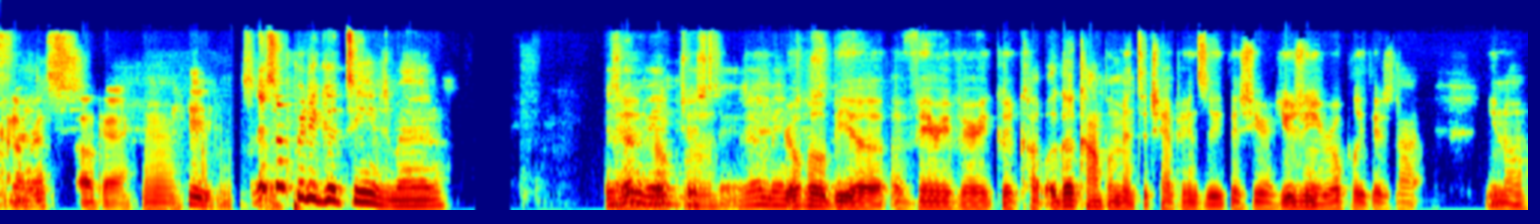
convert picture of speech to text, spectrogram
Conference. Okay. Yeah. Hmm. There's some pretty good teams, man. It's Yeah, gonna be Europa- interesting. It's gonna be Europa will be a, a very, very good cup, a good complement to Champions League this year. Usually in Europa League, there's not, you know,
